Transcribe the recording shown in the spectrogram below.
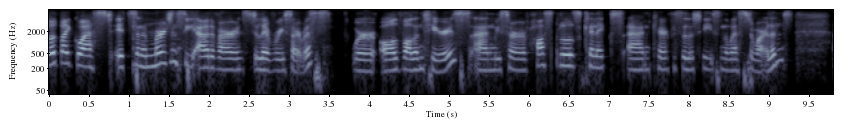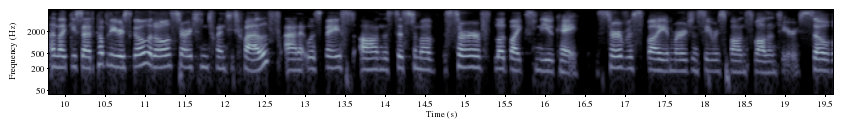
Blood Bike West, it's an emergency out of hours delivery service. We're all volunteers and we serve hospitals, clinics, and care facilities in the west of Ireland. And like you said, a couple of years ago, it all started in 2012 and it was based on the system of SERV Blood Bikes in the UK service by emergency response volunteers. So,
